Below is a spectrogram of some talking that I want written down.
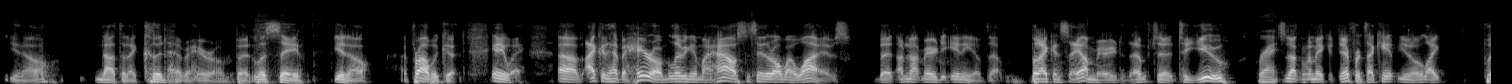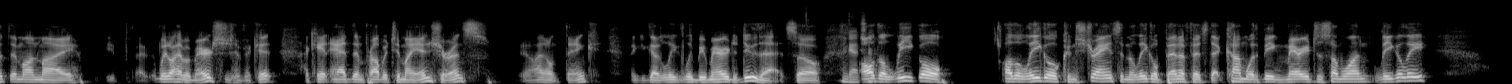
you know, not that I could have a harem, but let's say, you know, I probably could. Anyway, um, I could have a harem living in my house and say they're all my wives, but I'm not married to any of them. But I can say I'm married to them to to you. Right. It's not going to make a difference. I can't, you know, like put them on my. We don't have a marriage certificate. I can't add them probably to my insurance. You know, I don't think. Like you got to legally be married to do that. So I got all the legal, all the legal constraints and the legal benefits that come with being married to someone legally,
